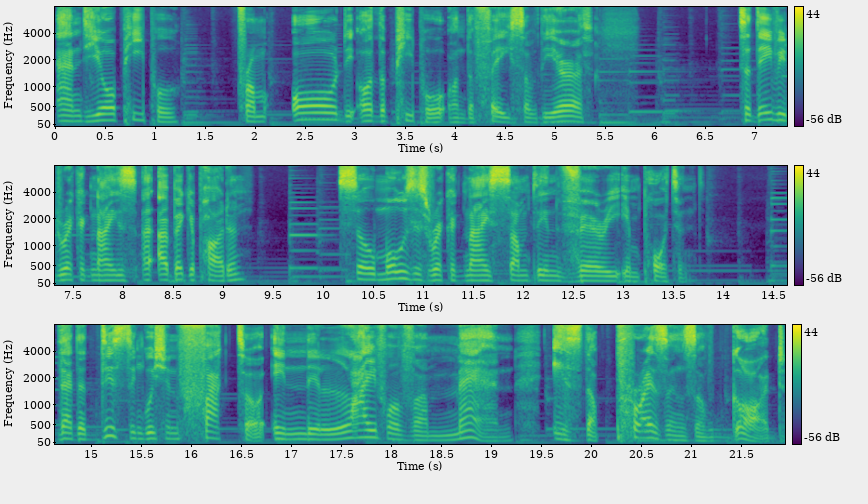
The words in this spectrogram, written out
and your people from all the other people on the face of the earth? So David recognized, I, I beg your pardon. So Moses recognized something very important that the distinguishing factor in the life of a man is the presence of God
